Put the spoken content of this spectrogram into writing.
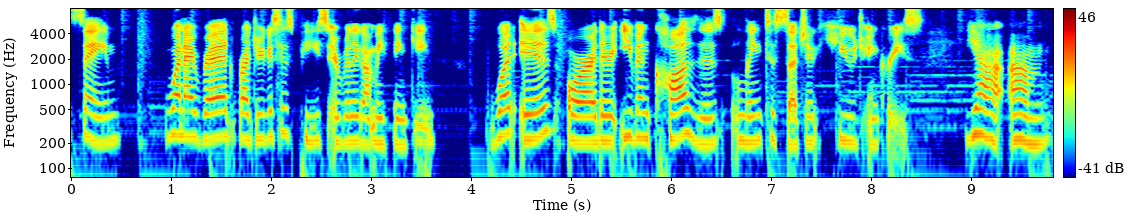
Same. When I read Rodriguez's piece, it really got me thinking. What is, or are there even causes linked to such a huge increase? Yeah, um,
